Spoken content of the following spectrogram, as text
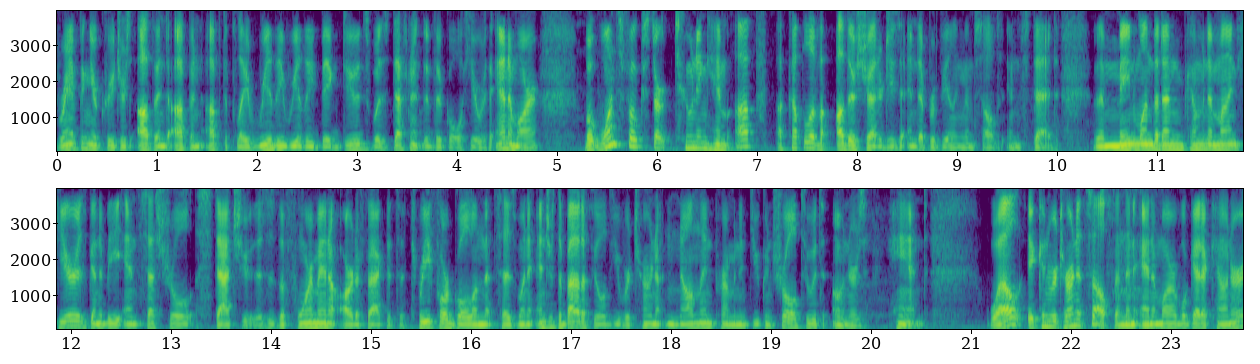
ramping your creatures up and up and up to play really, really big dudes was definitely the goal here with Animar. But once folks start tuning him up, a couple of other strategies end up revealing themselves instead. The main one that I'm coming to mind here is going to be Ancestral Statue. This is the 4 mana artifact. It's a 3 4 golem that says when it enters the battlefield, you return a non land permanent you control to its owner's hand. Well, it can return itself, and then Animar will get a counter,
